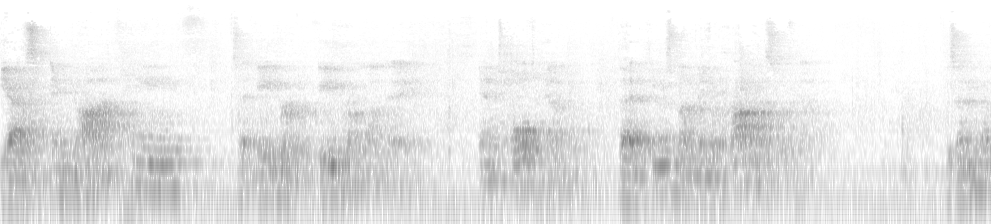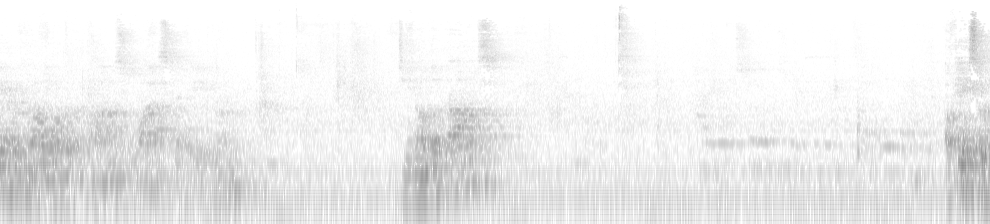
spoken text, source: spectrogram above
Yes. And God came to Abram, Abram one day and told him that he was going to make a promise with him. Does anybody ever know what the promise was to Abram? Do you know the promise? Okay, so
